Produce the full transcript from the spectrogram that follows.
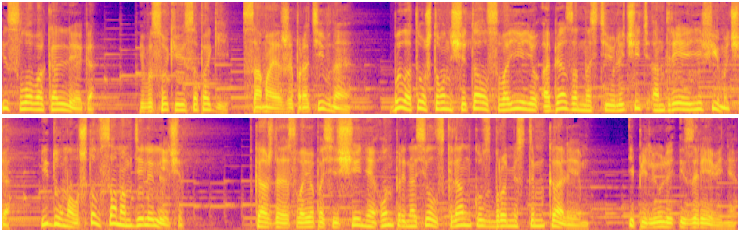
и слово «коллега», и высокие сапоги. Самое же противное было то, что он считал своей обязанностью лечить Андрея Ефимыча и думал, что в самом деле лечит. В каждое свое посещение он приносил склянку с бромистым калием – и пилюли из ревеня.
